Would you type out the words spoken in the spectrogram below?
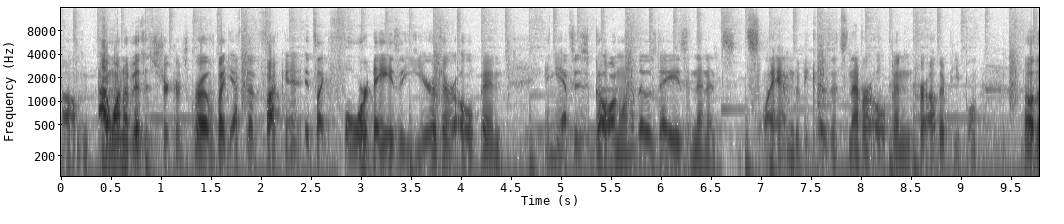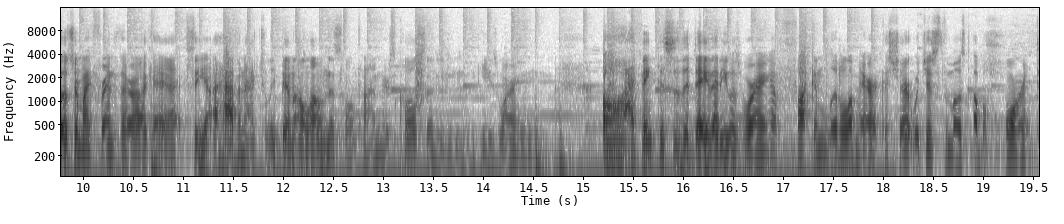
Um, I want to visit Stricker's Grove, but you have to fucking. It's like four days a year they're open, and you have to just go on one of those days, and then it's slammed because it's never open for other people. Oh, those are my friends there. Okay, see, I haven't actually been alone this whole time. There's Colson, and he's wearing. Oh, I think this is the day that he was wearing a fucking Little America shirt, which is the most abhorrent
